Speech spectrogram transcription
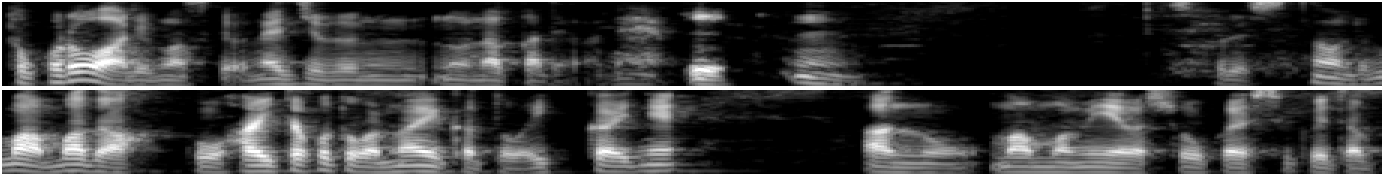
ところはありますけどね、自分の中ではね。うん。うん。そうです。なので、まあまだこう履いたことがない方は一回ね、あの、マンマミアが紹介してくれたフ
